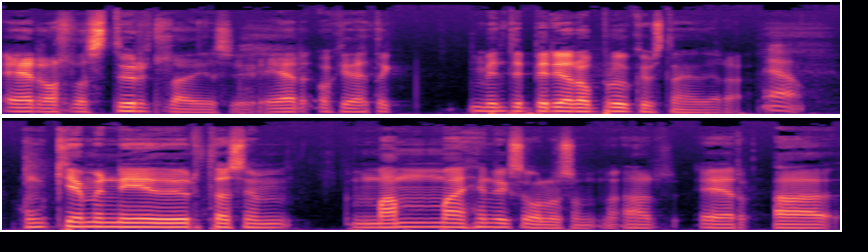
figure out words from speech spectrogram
er alltaf styrlað í þessu er, ok, þetta myndi byrjar á brúðkaupstæði þeirra. Já, hún kemur niður þar sem mamma Henriks Ólafsson er, að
